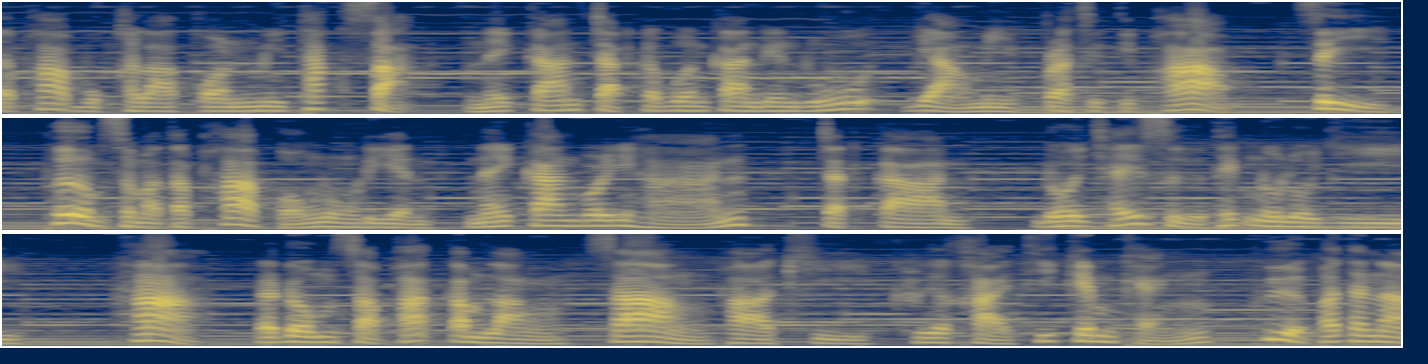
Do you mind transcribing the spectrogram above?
ยภาพบุคลากรมีทักษะ ในการจัดกระบวนการเรียนรู้อย่างมีประสิทธิภาพ 4. เพิ่มสมรรถภาพของโรงเรียนในการบริหารจัดการ โดยใช้สื่อเทคโนโลยี 5. ระดมสัพพะกำลังสร้างภาคีเครือข่ายที่เข้มแข็ง เพื่อพัฒนา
